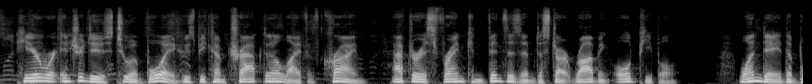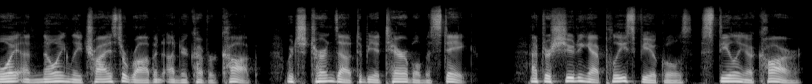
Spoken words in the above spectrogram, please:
Money Here we're introduced to a boy who's become trapped in a life of crime after his friend convinces him to start robbing old people. One day, the boy unknowingly tries to rob an undercover cop, which turns out to be a terrible mistake. After shooting at police vehicles, stealing a car,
